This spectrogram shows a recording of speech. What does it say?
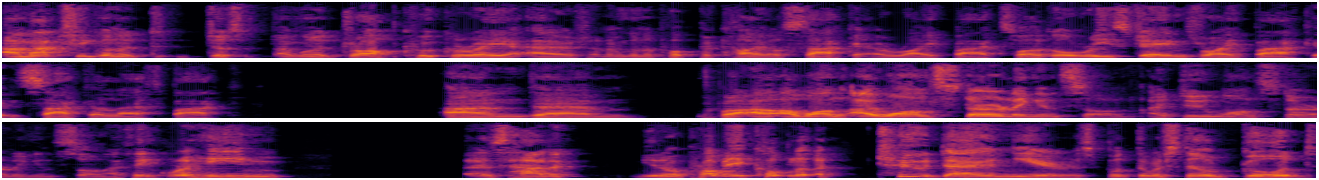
I'm actually going to just I'm going to drop Cucurella out and I'm going to put Bukayo Saka at right back. So I'll go Reece James right back and Saka left back. And um, but I, I, want I want Sterling and Son. I do want Sterling and Son. I think Raheem has had a you know probably a couple of uh, two down years, but they were still good.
